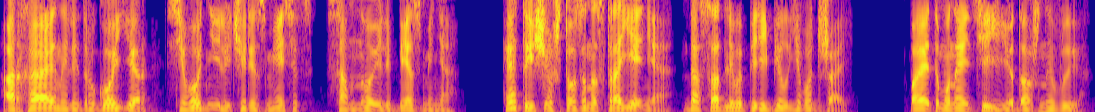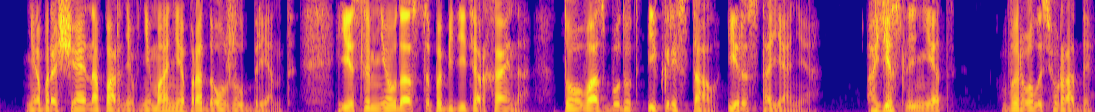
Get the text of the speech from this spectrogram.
Архаин или другой Ер, сегодня или через месяц, со мной или без меня. «Это еще что за настроение?» — досадливо перебил его Джай. «Поэтому найти ее должны вы», — не обращая на парня внимания, продолжил Брент. «Если мне удастся победить Архайна, то у вас будут и кристалл, и расстояние». «А если нет?» — вырвалось у Рады.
